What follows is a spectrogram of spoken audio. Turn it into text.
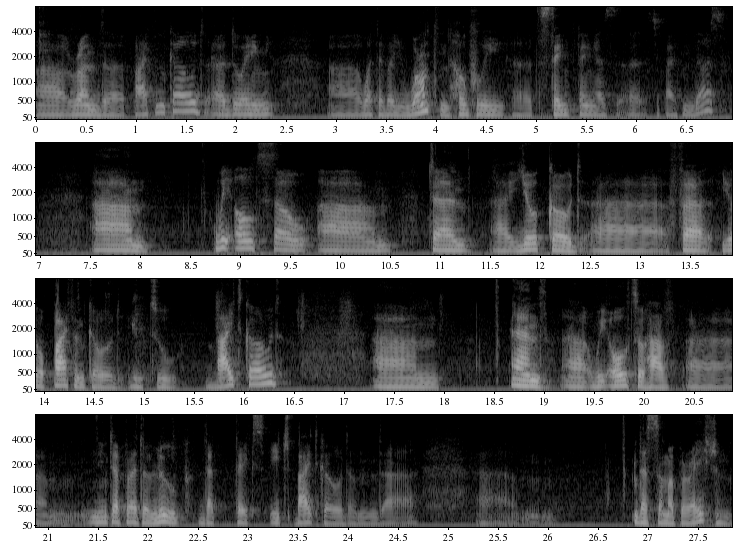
uh, run the Python code uh, doing uh, whatever you want and hopefully the same thing as CPython does. Um, we also um, turn your code for your Python code into bytecode. Um, and uh, we also have um, an interpreter loop that takes each bytecode and uh, um, does some operation.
